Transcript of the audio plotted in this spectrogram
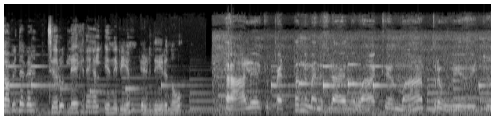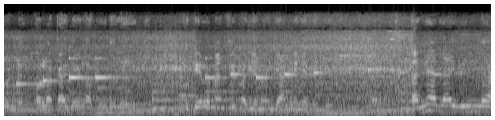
കവിതകൾ ചെറു ലേഖനങ്ങൾ എന്നിവയും എഴുതിയിരുന്നു. ആളുകൾക്ക് പെട്ടെന്ന് മനസ്സിലാകുന്ന വാക്കുകൾ മാത്രം ഉപയോഗിച്ചുകൊണ്ട് ഉള്ള കവിതകളാണ് കൂടുതൽ എഴുതുന്നത്. കുട്ടികളുടെ മനസ്സിൽ പതിയണമെങ്കിൽ അങ്ങനെ പറ്റും. തന്നെയല്ല ഇതിൽ നിന്ന്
